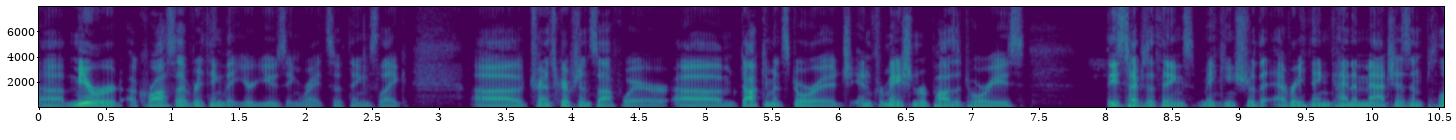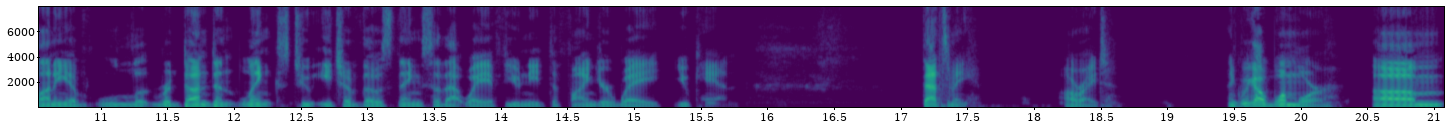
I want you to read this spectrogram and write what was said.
uh, mirrored across everything that you're using, right? So things like uh, transcription software, um, document storage, information repositories, these types of things, making sure that everything kind of matches and plenty of l- redundant links to each of those things. So that way, if you need to find your way, you can. That's me. All right. I think we got one more. Um,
